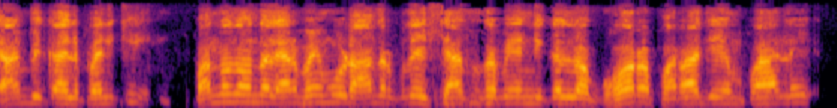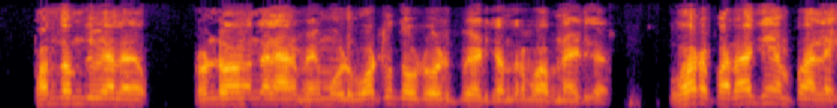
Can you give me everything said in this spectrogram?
డాంబికాయలు పలికి పంతొమ్మిది వందల ఎనభై మూడు ఆంధ్రప్రదేశ్ శాసనసభ ఎన్నికల్లో ఘోర పరాజయం పాలి పంతొమ్మిది వేల రెండు వందల ఎనభై మూడు ఓట్లతో ఓడిపోయాడు చంద్రబాబు నాయుడు గారు. ఘోర పరాజయం పాలై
